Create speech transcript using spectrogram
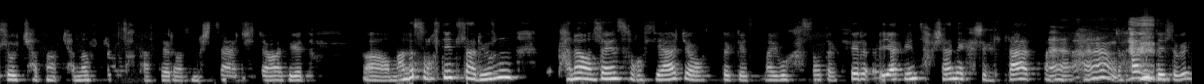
төлөв чанарлуулах тал дээр бол маш сайн ажиллаж байгаа. Тэгээд манай сургалтын талаар ер нь танай онлайн сургалт яаж явагддаг гэж айгүйх асуудаг. Тэгэхээр яг энэ цавшааныг ашиглаад жоохон мэдээлэл өгье.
